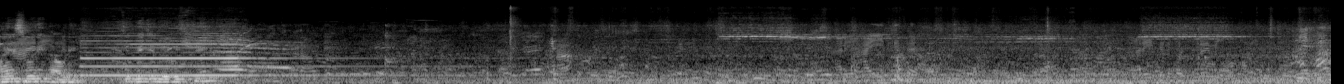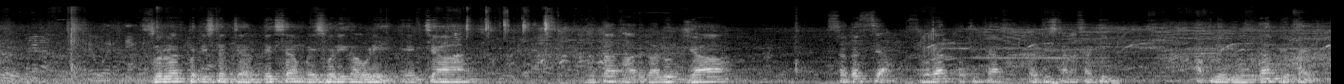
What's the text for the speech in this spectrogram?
महेश्वरी गावडे. चुकीची दुरुस्ती स्वराज प्रतिष्ठानच्या अध्यक्षा महेश्वरी गावडे यांच्या हातात हात घालून ज्या सदस्या स्वराज प्रतिष्ठान प्रतिष्ठानासाठी आपले योगदान देत आहेत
